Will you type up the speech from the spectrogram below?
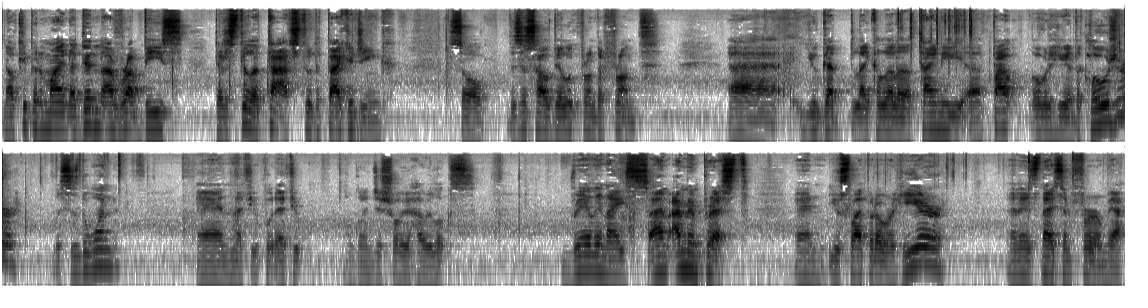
now keep in mind I didn't unwrap these; they're still attached to the packaging. So this is how they look from the front. Uh, you got like a little tiny uh, pout over here, the closure. This is the one, and if you put if you, I'm going to just show you how it looks. Really nice. I'm I'm impressed and you slap it over here and it's nice and firm yeah.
